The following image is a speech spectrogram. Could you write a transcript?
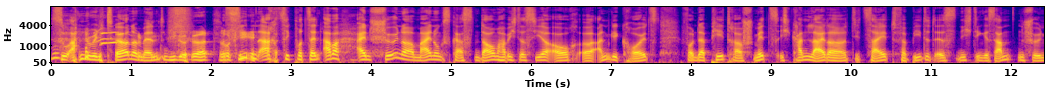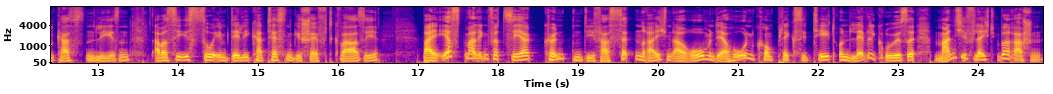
zu Unreal Tournament. Nie gehört. Okay. 87 Prozent, aber ein schöner Meinungskasten. Darum habe ich das hier auch äh, angekreuzt von der Petra Schmitz. Ich kann leider, die Zeit verbietet es, nicht den gesamten schönen Kasten lesen, aber sie ist so im Delikatessengeschäft quasi. Bei erstmaligem Verzehr könnten die facettenreichen Aromen der hohen Komplexität und Levelgröße manche vielleicht überraschen.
